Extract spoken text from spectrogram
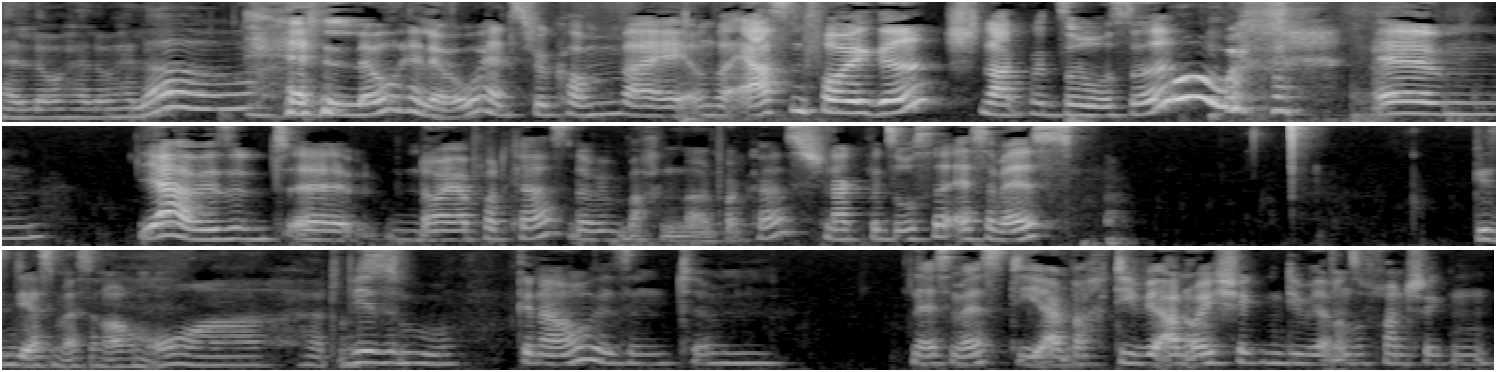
Hello, hello, hello. Hello, hello. Herzlich willkommen bei unserer ersten Folge Schnack mit Soße. Uh. Ähm, ja, wir sind äh, ein neuer Podcast oder wir machen einen neuen Podcast. Schnack mit Soße, SMS. Wir sind die SMS in eurem Ohr. Hört uns Wir sind- zu. Genau, wir sind ähm, eine SMS, die einfach, die wir an euch schicken, die wir an unsere Freunde schicken.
